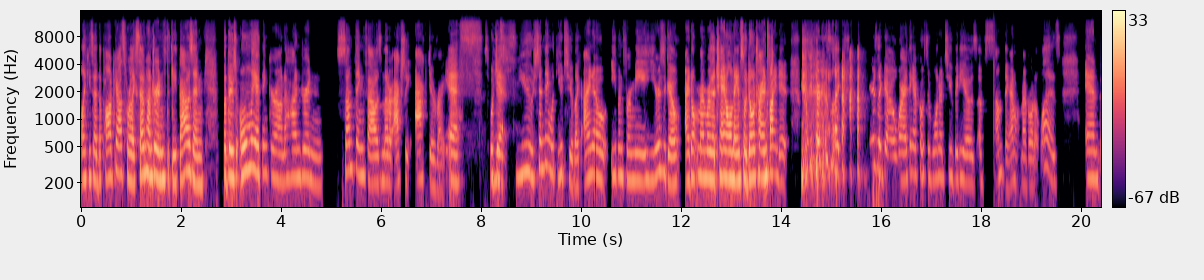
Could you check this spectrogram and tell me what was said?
like you said the podcasts were like 750000 but there's only i think around 100 and something thousand that are actually active right yes. now. Yes. Which yes. is huge. Same thing with YouTube. Like I know even for me years ago, I don't remember the channel name, so don't try and find it. But there was like years ago where I think I posted one or two videos of something. I don't remember what it was. And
